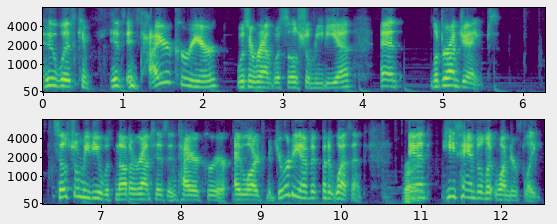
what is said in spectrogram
who was his entire career was around with social media and lebron james social media was not around his entire career a large majority of it but it wasn't Right. and he's handled it wonderfully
